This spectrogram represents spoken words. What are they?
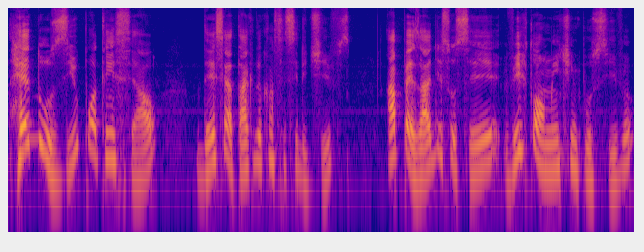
reduzir o potencial desse ataque do Kansas City Chiefs, apesar disso ser virtualmente impossível.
